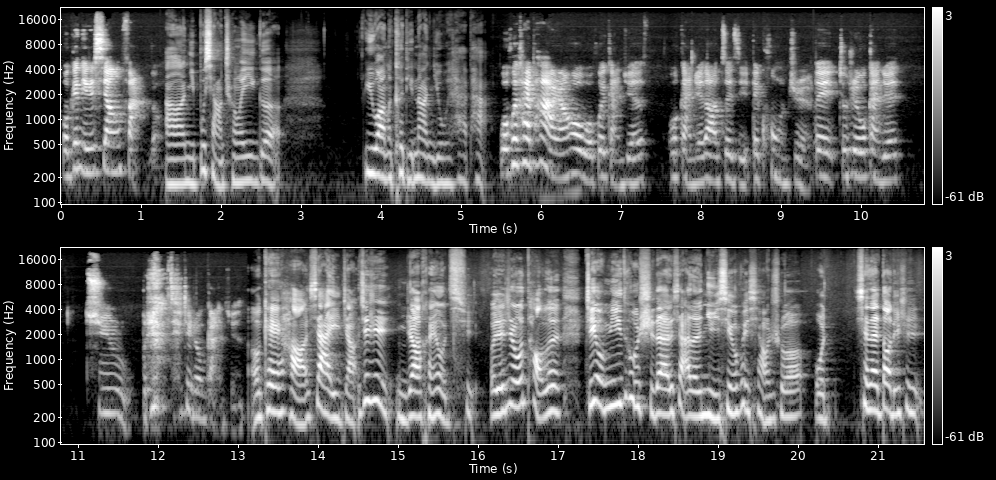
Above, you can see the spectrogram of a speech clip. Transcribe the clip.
我跟你是相反的，啊、你不想成为一个欲望的课题，那你就会害怕。我会害怕，然后我会感觉我感觉到自己被控制，被就是我感觉屈辱，不是就这种感觉。OK，好，下一章就是你知道很有趣，我觉得这种讨论只有 Me Too 时代下的女性会想说，我现在到底是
